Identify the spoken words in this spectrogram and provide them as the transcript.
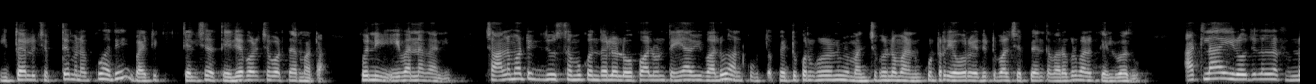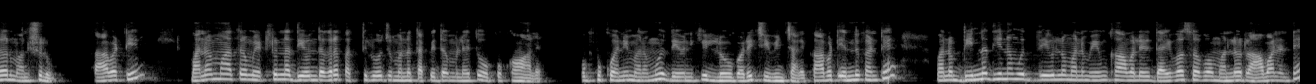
ఇతరులు చెప్తే మనకు అది బయటికి తెలిసి తెలియపరచబడతాయి అనమాట కొన్ని ఏవన్నా కానీ చాలా మటుకు చూస్తాము కొందరు లోపాలు ఉంటాయి అవి వాళ్ళు అనుకు పెట్టుకొని కూడా మేము మంచిగా అనుకుంటారు. ఎవరు ఎదుటి వాళ్ళు చెప్పేంత వరకు వాళ్ళకి తెలియదు. అట్లా ఈ రోజులలో అట్లా ఉన్నారు మనుషులు. కాబట్టి మనం మాత్రం ఎట్లున్న దేవుని దగ్గర ప్రతిరోజు మన తప్పిదమ్ములైతే ఒప్పుకోవాలి. ఒప్పుకొని మనము దేవునికి లోబడి జీవించాలి. కాబట్టి ఎందుకంటే మనం దిన దినము దేవుళ్ళు మనం ఏం కావాలి? దైవ స్వభావం మనలో రావాలంటే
